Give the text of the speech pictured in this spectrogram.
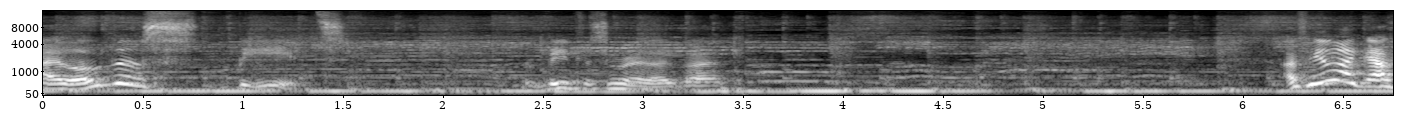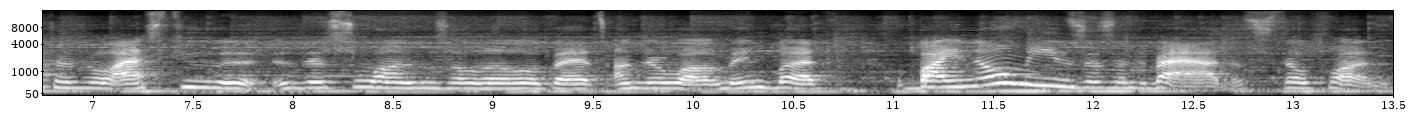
I love this beat. The beat is really good. I feel like after the last two, this one's a little bit underwhelming, but by no means isn't bad. It's still fun.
